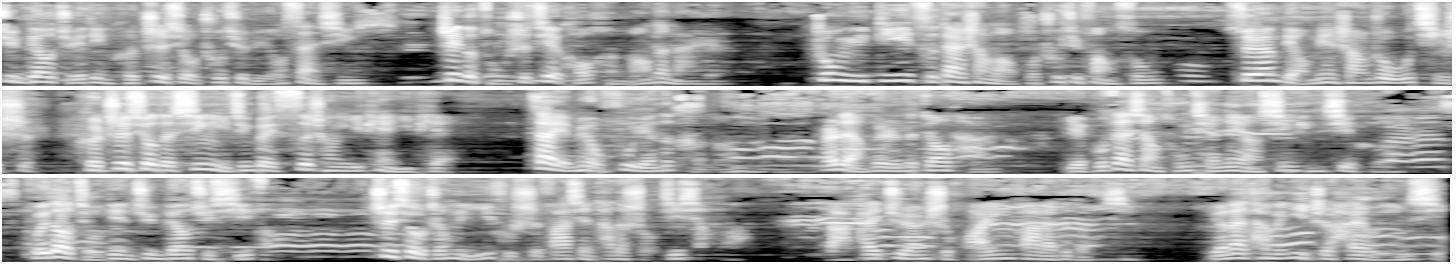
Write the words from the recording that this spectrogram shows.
俊彪决定和智秀出去旅游散心。这个总是借口很忙的男人终于第一次带上老婆出去放松。虽然表面上若无其事可智秀的心已经被撕成一片一片再也没有复原的可能而两个人的交谈也不再像从前那样心平气和。回到酒店俊彪去洗澡智秀整理衣服时发现她的手机响了打开居然是华英发来的短信原来他们一直还有联系。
